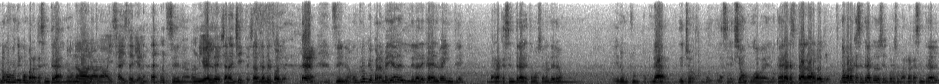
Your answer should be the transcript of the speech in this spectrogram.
No confundir con Barraca Central, ¿no? No, no, no, ahí, ahí sería un, Sí, no, no. un nivel de. Ya no hay chiste, ya se hace solo. sí, ¿no? Un club que para mediados de la década del 20, Barraca Central, estamos hablando, era un, era un club popular. De hecho, la selección jugaba de local. Barraca Central no, el otro. No, Barraca Central, quiero decir, por eso, Barraca Central,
